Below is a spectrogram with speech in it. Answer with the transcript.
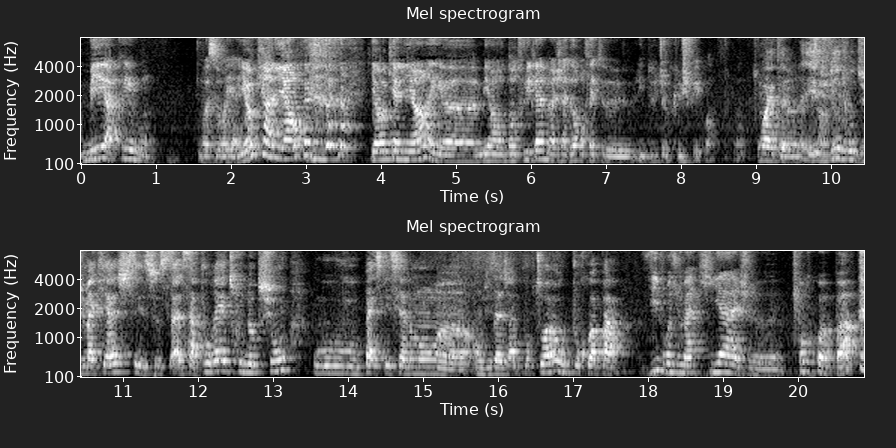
mais après, bon, moi, c'est vrai, il n'y a, aucun lien en fait. Il n'y a aucun lien, et, euh, mais en- dans tous les cas, bah, j'adore en fait euh, les deux jobs que je fais. Quoi. Ouais, Euh, et vivre du maquillage, c'est, ce- ça, ça pourrait être une option ou pas spécialement envisageable pour toi ou pourquoi pas? Vivre du maquillage, pourquoi pas?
